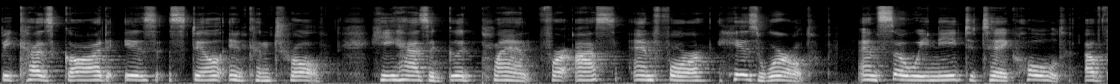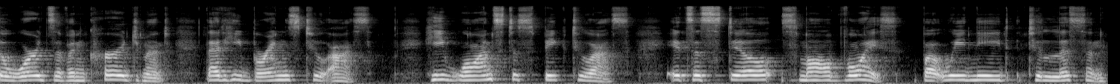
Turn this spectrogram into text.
because God is still in control. He has a good plan for us and for His world. And so we need to take hold of the words of encouragement that He brings to us. He wants to speak to us. It's a still small voice, but we need to listen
